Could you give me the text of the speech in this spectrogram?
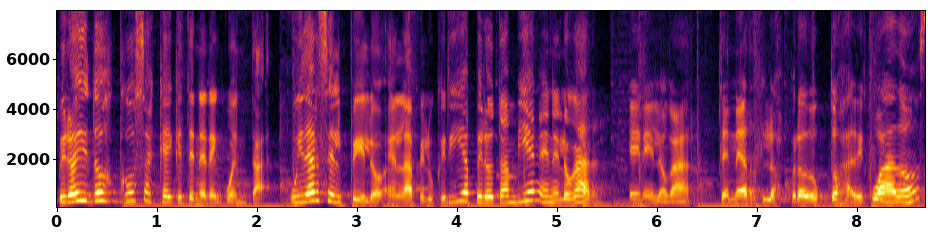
Pero hay dos cosas que hay que tener en cuenta. Cuidarse el pelo en la peluquería, pero también en el hogar. En el hogar. Tener los productos adecuados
